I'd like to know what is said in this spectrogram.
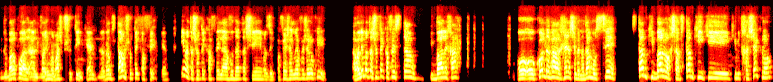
מדובר פה על, על דברים ממש פשוטים, כן? בן אדם סתם שותה קפה, כן? אם אתה שותה קפה לעבודת השם, אז זה קפה של נפש אלוקית. אבל אם אתה שותה קפה סתם, כי בא לך, או, או כל דבר אחר שבן אדם עושה, סתם כי בא לו עכשיו, סתם כי, כי, כי מתחשק לו,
